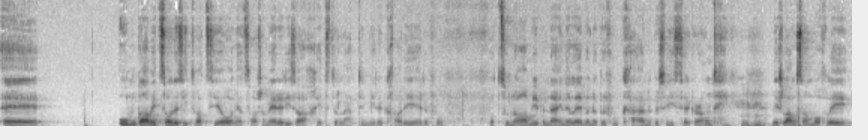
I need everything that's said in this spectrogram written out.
Äh, umgehen mit so einer Situation. Ich habe zwar schon mehrere Sachen jetzt erlebt in meiner Karriere, von, von Tsunami über 9-11, über Vulkan, über Swiss Air Grounding. Mhm. Mir ist langsam auch ein bisschen,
